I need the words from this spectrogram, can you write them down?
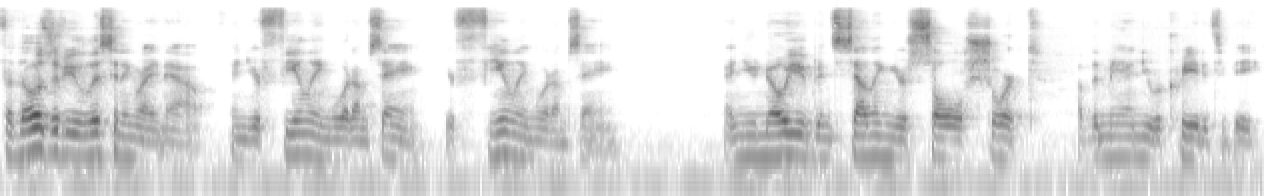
For those of you listening right now and you're feeling what I'm saying, you're feeling what I'm saying, and you know you've been selling your soul short of the man you were created to be,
